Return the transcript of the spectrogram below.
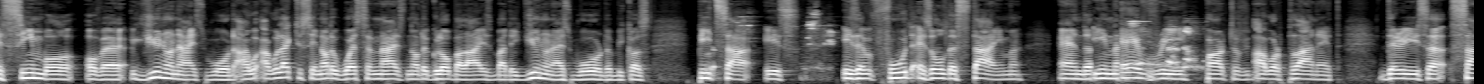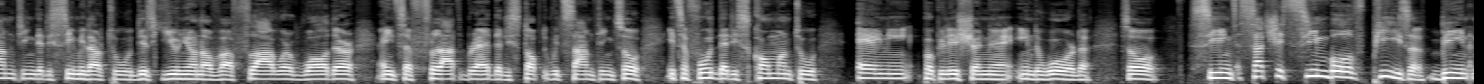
a symbol of a unionized world. I, w- I would like to say not a westernized, not a globalized, but a unionized world because pizza is is a food as old as time and in every part of our planet there is uh, something that is similar to this union of uh, flour water and it's a flat bread that is topped with something so it's a food that is common to any population uh, in the world so seeing such a symbol of peace being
